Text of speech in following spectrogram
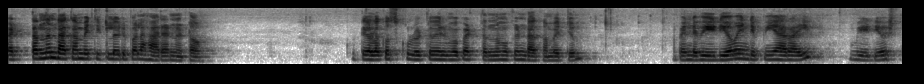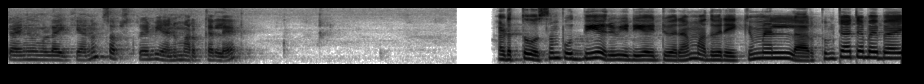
പെട്ടെന്ന് ഉണ്ടാക്കാൻ പറ്റിയിട്ടുള്ള ഒരു പലഹാരമാണ് കേട്ടോ. കുട്ടികളൊക്കെ സ്കൂളിട്ട് വരുമ്പോൾ പെട്ടെന്ന് നമുക്ക് ഉണ്ടാക്കാൻ പറ്റും. അപ്പോൾ എന്റെ വീഡിയോ വൈൻഡപ്പ് ആറായി വീഡിയോ ഇഷ്ടമായെങ്കിൽ നിങ്ങൾ ലൈക്ക് ചെയ്യാനും സബ്സ്ക്രൈബ് ചെയ്യാനും മറക്കല്ലേ? അടുത്ത ദിവസം പുതിയൊരു വീഡിയോ ആയിട്ട് വരാം. അതുവരേക്കും എല്ലാവർക്കും ടാറ്റ ബൈ ബൈ.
